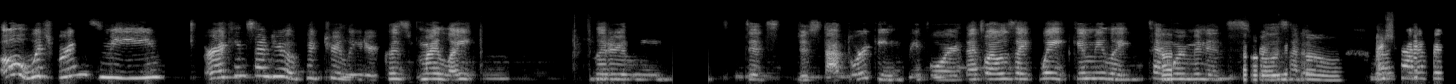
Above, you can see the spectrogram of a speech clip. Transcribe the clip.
oh, which brings me or I can send you a picture later because my light literally did just stopped working before. That's why I was like, wait, give me like ten Oh. more minutes for oh the setup. no I was trying to figure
